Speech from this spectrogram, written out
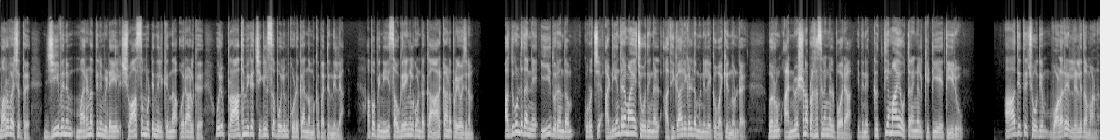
മറുവശത്ത് ജീവനും മരണത്തിനുമിടയിൽ ശ്വാസം മുട്ടി നിൽക്കുന്ന ഒരാൾക്ക് ഒരു പ്രാഥമിക ചികിത്സ പോലും കൊടുക്കാൻ നമുക്ക് പറ്റുന്നില്ല. അപ്പോൾ പിന്നെ ഈ സൗകര്യങ്ങൾ കൊണ്ടൊക്കെ ആർക്കാണ് പ്രയോജനം? അതുകൊണ്ട് തന്നെ ഈ ദുരന്തം കുറച്ച് അടിയന്തരമായ ചോദ്യങ്ങൾ അധികാരികളുടെ മുന്നിലേക്ക് വയ്ക്കുന്നുണ്ട്. വെറും അന്വേഷണ പ്രഹസനങ്ങൾ പോരാ ഇതിന് കൃത്യമായ ഉത്തരങ്ങൾ കിട്ടിയേ തീരൂ. ആദ്യത്തെ ചോദ്യം വളരെ ലളിതമാണ്.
